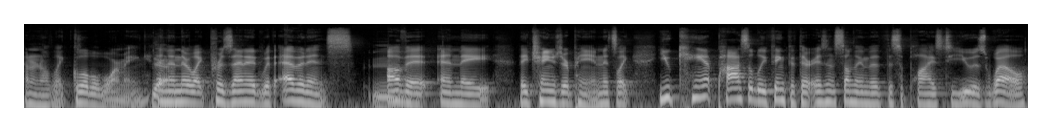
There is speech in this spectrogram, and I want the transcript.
I don't know like global warming, Yeah. And then they're like presented with evidence of it, and they they change their opinion. And it's like you can't possibly think that there isn't something that this applies to you as well,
